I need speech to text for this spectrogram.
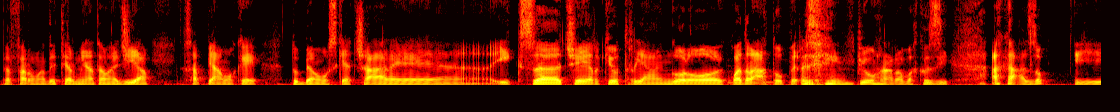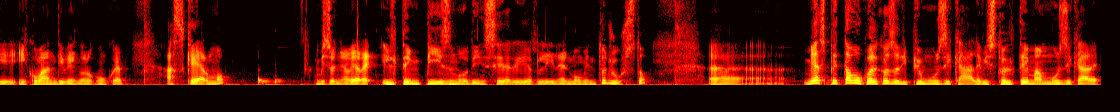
per fare una determinata magia sappiamo che dobbiamo schiacciare eh, X, cerchio, triangolo, quadrato, per esempio, una roba così a caso. I, i comandi vengono comunque a schermo. Bisogna avere il tempismo di inserirli nel momento giusto. Uh, mi aspettavo qualcosa di più musicale, visto il tema musicale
